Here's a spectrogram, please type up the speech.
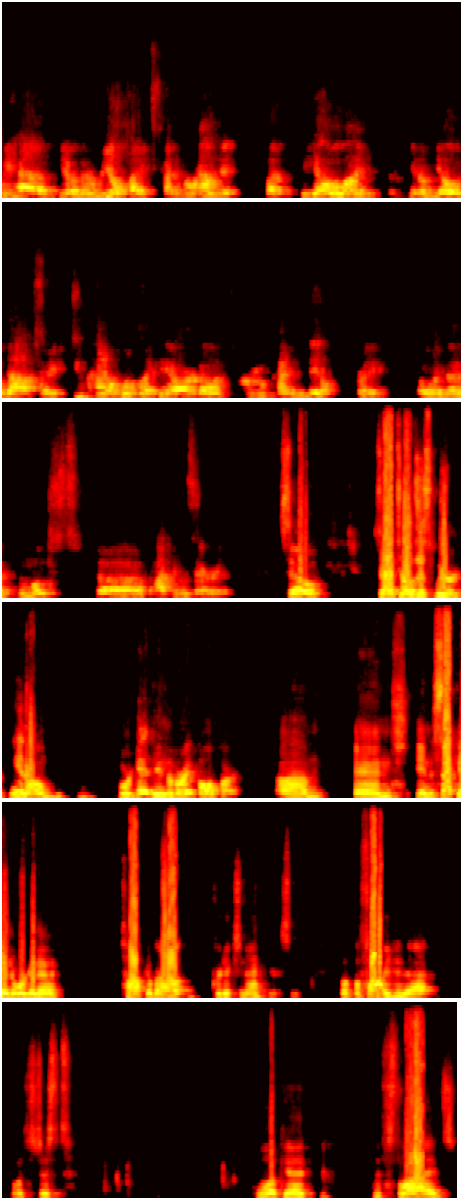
we have, you know, their real heights kind of around it, but the yellow line, you know, yellow dots, right, do kind of look like they are going through kind of the middle, right? Or the, the most uh, populous area. So, so that tells us we're, you know, we're getting in the right ballpark. Um, and in a second, we're going to talk about prediction accuracy. But before we do that, let's just look at the slides.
